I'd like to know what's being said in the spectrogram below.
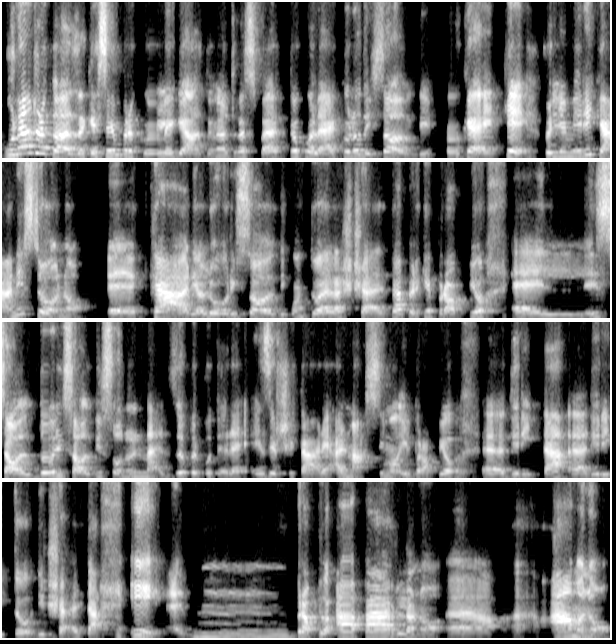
Un'altra cosa che è sempre collegata, un altro aspetto, qual è? Quello dei soldi, ok? Che per gli americani sono eh, cari a loro i soldi quanto è la scelta perché proprio eh, il, il, soldo, i soldi sono il mezzo per poter esercitare al massimo il proprio eh, diritta, eh, diritto di scelta. E mh, mm, proprio ah, parlano eh, amano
